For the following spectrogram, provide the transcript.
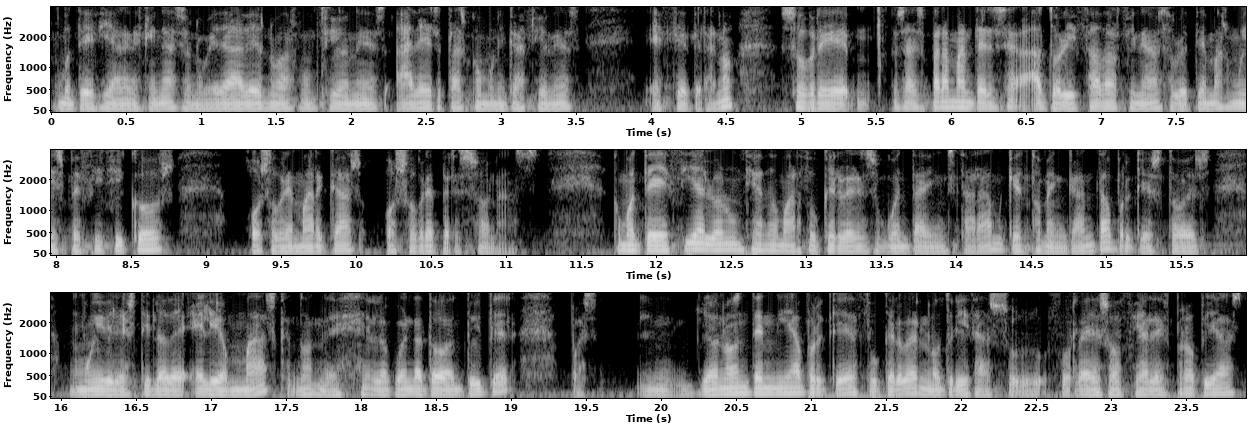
como te decía en el gimnasio, novedades, nuevas funciones, alertas, comunicaciones, etcétera, ¿no? Sobre, o sea, es para mantenerse actualizado al final sobre temas muy específicos o sobre marcas o sobre personas. Como te decía, lo ha anunciado Mark Zuckerberg en su cuenta de Instagram, que esto me encanta porque esto es muy del estilo de Elon Musk, donde lo cuenta todo en Twitter. Pues mm, yo no entendía por qué Zuckerberg no utiliza sus redes sociales propias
